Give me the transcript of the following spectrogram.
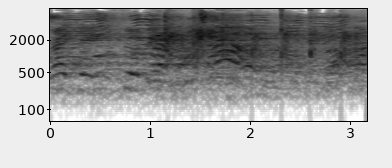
Right gate to me.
